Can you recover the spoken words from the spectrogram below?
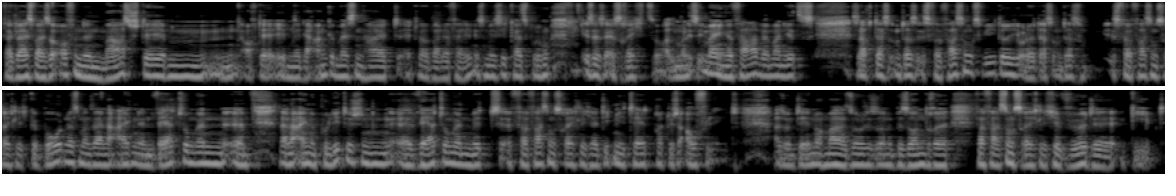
vergleichsweise offenen Maßstäben auf der Ebene der Angemessenheit, etwa bei der Verhältnismäßigkeitsprüfung, ist es erst recht so. Also man ist immer in Gefahr, wenn man jetzt sagt, das und das ist verfassungswidrig oder das und das ist verfassungsrechtlich geboten, dass man seine eigenen Wertungen, äh, seine eigenen politischen äh, Wertungen mit verfassungsrechtlicher Dignität praktisch auflädt. Also denen nochmal so, so eine besondere verfassungsrechtliche Würde gibt.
